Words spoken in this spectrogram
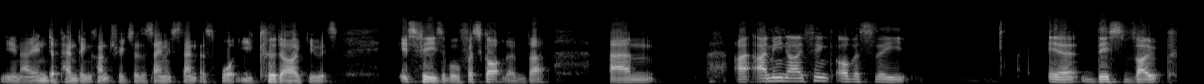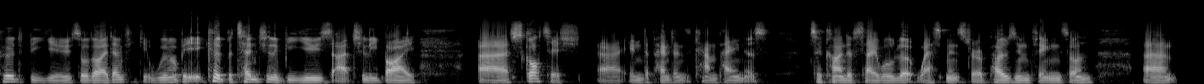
you know independent country to the same extent as what you could argue it's it's feasible for Scotland. But um, I, I mean, I think obviously. Uh, this vote could be used, although I don't think it will be. It could potentially be used actually by uh, Scottish uh, independence campaigners to kind of say, well, look, Westminster opposing things on, um,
